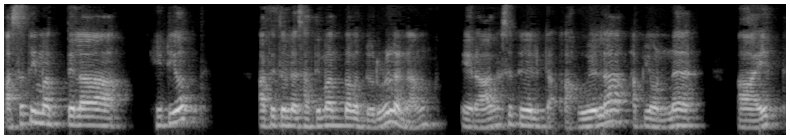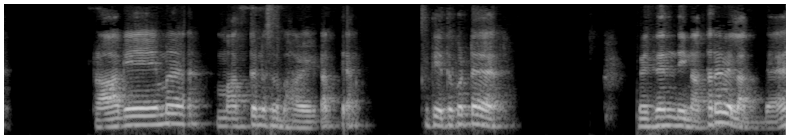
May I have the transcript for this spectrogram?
අසතිමත් වෙලා හිටියොත් අපි තුල සතිමත් බව දුර්වල නම් ඒ රාගසිතුවිල්ලට අහු වෙලා අපි ඔන්න ආයෙත් රාගයේම මත් වෙන ස්වභාවයකටත් යනවා. ඉතින් එතකොට මෙතෙන්දී නතර වෙලත් බෑ.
